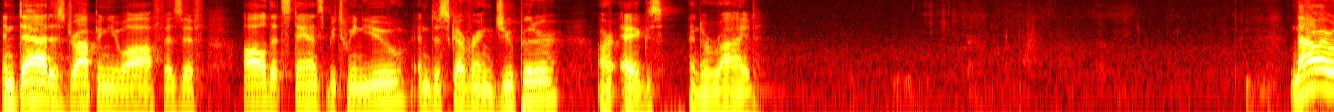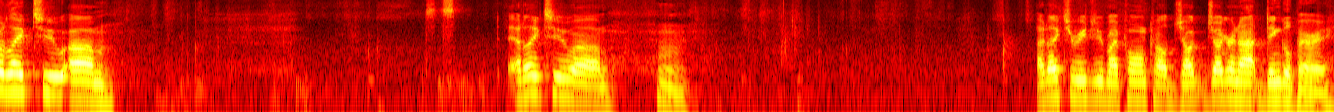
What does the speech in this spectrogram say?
and dad is dropping you off as if all that stands between you and discovering Jupiter are eggs and a ride. Now I would like to um, I'd like to, um, hmm. I'd like to read you my poem called Jug- Juggernaut Dingleberry.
